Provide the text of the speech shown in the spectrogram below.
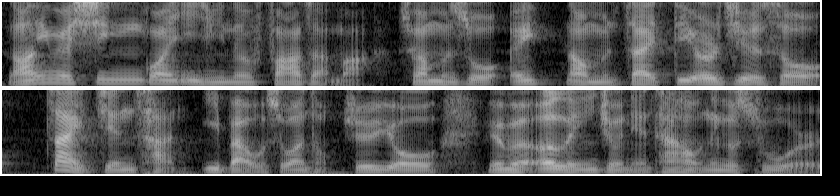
然后因为新冠疫情的发展嘛，所以他们说，哎，那我们在第二季的时候再减产一百五十万桶，就是由原本二零一九年谈好那个数额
